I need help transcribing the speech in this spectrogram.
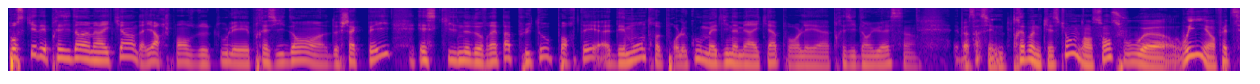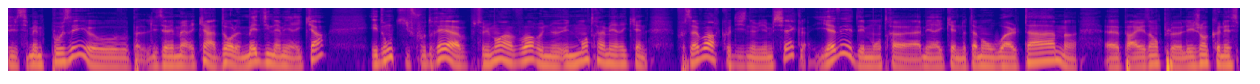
Pour ce qui est des présidents américains, d'ailleurs, je pense de tous les présidents de chaque pays, est-ce qu'ils ne devraient pas plutôt porter des montres, pour le coup, Made in America pour les présidents US Eh bien, ça, c'est une très bonne question, dans le sens où, oui, en fait, c'est même posé. les Américains adorent le Made in America. Et donc, il faudrait absolument avoir une, montre américaine. Il faut savoir qu'au 19e siècle, il y avait des montres euh, américaines, notamment Waltham. Euh, par exemple, les gens connaissent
